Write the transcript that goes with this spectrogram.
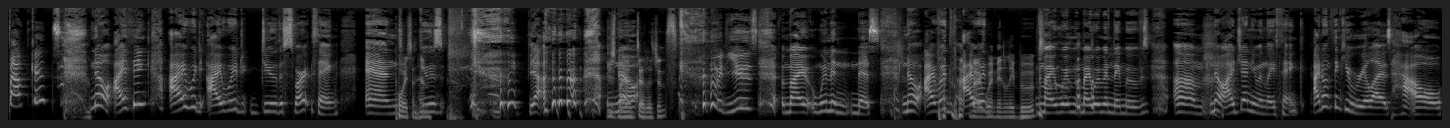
pumpkins. No, I think I would I would do the smart thing and Poison him. use Yeah. Use my no, intelligence. I would use my womenness. No, I would my I would womanly boobs. my women my womanly moves. Um no, I genuinely think I don't think you realize how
